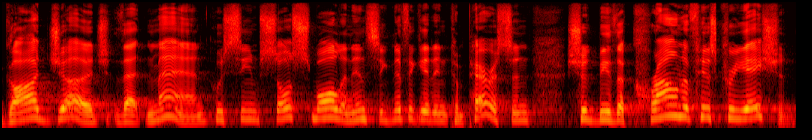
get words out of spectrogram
God judged that man, who seems so small and insignificant in comparison, should be the crown of his creation.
